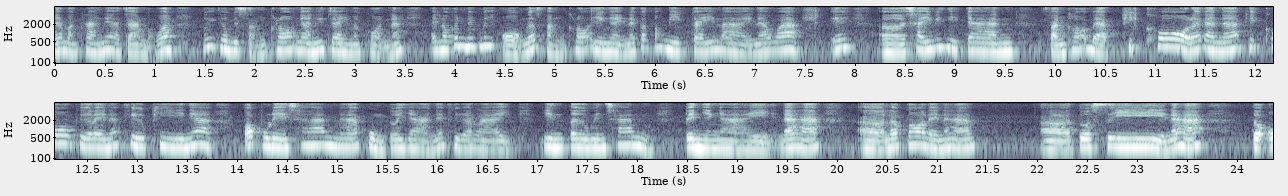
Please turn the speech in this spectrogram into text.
นะบางครั้งเนี่ยอาจารย์บอกว่าเฮ้ยเธอไปสังเคราะห์งานวิจัยมาก่อนนะไอเราก็นึกไม่ออกนะสังเคราะห์ยังไงนะก็ต้องมีไกด์ไลน์นะว่าเอ๊ะใช้วิธีการสังเคราะห์แบบพิโคแล้วกันนะพิโคคืออะไรนะคือ P เนี่ย population นะคะกลุ่มตัวอย่างเนี่ยคืออะไร intervention เป็นยังไงนะคะแล้วก็อะไรนะคะตัว C นะคะตัว O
